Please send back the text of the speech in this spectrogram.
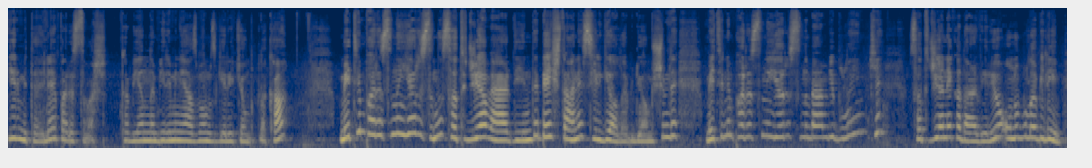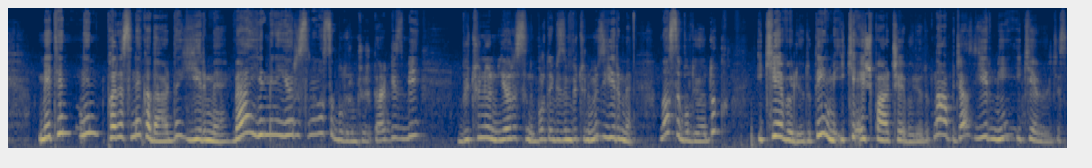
20 TL parası var. Tabii yanına birimini yazmamız gerekiyor mutlaka. Metin parasının yarısını satıcıya verdiğinde 5 tane silgi alabiliyormuş. Şimdi Metin'in parasının yarısını ben bir bulayım ki satıcıya ne kadar veriyor onu bulabileyim. Metin'in parası ne kadardı? 20. Ben 20'nin yarısını nasıl bulurum çocuklar? Biz bir bütünün yarısını, burada bizim bütünümüz 20. Nasıl buluyorduk? 2'ye bölüyorduk değil mi? 2 eş parçaya bölüyorduk. Ne yapacağız? 20'yi 2'ye böleceğiz.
